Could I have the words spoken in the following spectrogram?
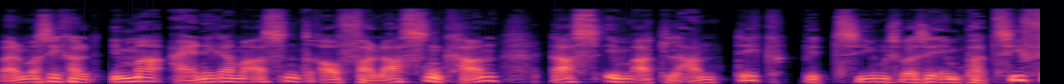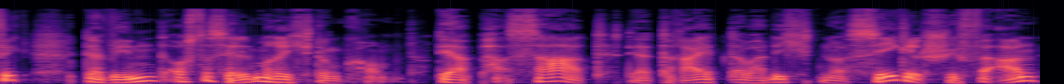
weil man sich halt immer einigermaßen darauf verlassen kann, dass im Atlantik bzw. im Pazifik der Wind aus derselben Richtung kommt. Der Passat, der treibt aber nicht nur Segelschiffe an,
